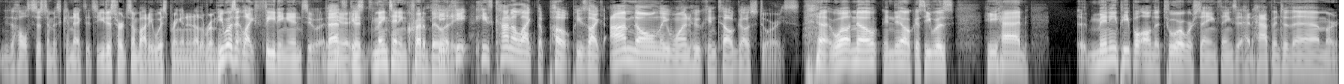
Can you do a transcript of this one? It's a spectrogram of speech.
the whole system is connected. So you just heard somebody whispering in another room. He wasn't like feeding into it. That's you know, he's good. maintaining credibility. he, he's kind of like the Pope. He's like, I'm the only one who can tell ghost stories. well, no, no, because he was he had uh, many people on the tour were saying things that had happened to them, or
